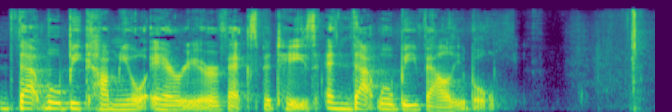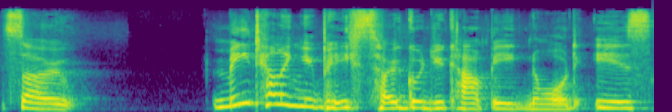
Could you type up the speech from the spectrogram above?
that will become your area of expertise and that will be valuable. So, me telling you be so good you can't be ignored is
